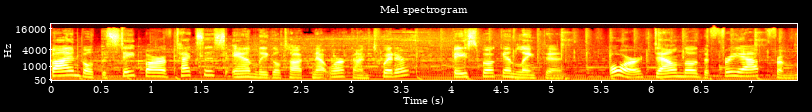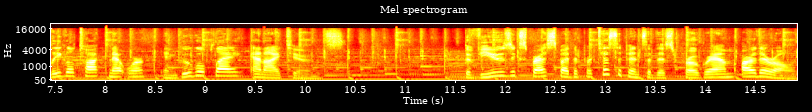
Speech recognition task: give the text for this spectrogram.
Find both the State Bar of Texas and Legal Talk Network on Twitter, Facebook, and LinkedIn. Or download the free app from Legal Talk Network in Google Play and iTunes. The views expressed by the participants of this program are their own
